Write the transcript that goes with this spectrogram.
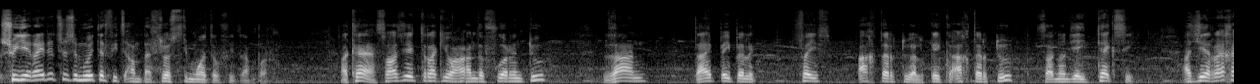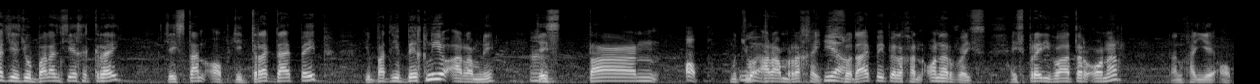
So jy ry dit soos 'n motorfiets amper. soos die motorfiets amper. Okay, so as jy trek jou hande vorentoe, dan daai pype face agtertoe, hulle kyk agtertoe, dan dan jy taxi. As jy reg as jy jou balans gekry, jy staan op, jy trek daai pyp, jy pat jy buig nie jou arm nie. Jy staan op met jou arm reguit. ja. So daai pype hulle gaan onderwys. Hy sprei die water onder, dan gaan jy op.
